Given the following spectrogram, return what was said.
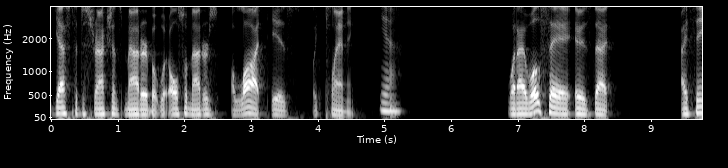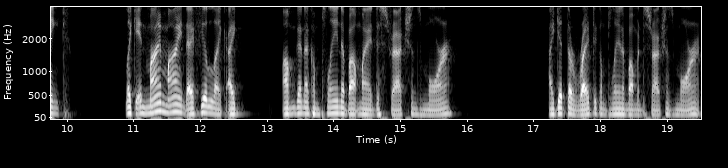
Yes, the distractions matter, but what also matters a lot is like planning. yeah, What I will say is that I think, like in my mind, I feel like I I'm gonna complain about my distractions more. I get the right to complain about my distractions more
